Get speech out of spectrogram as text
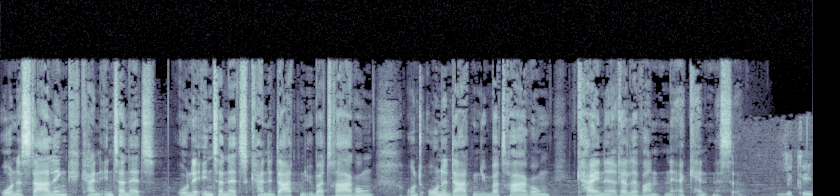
Ohne Starlink kein Internet, ohne Internet keine Datenübertragung und ohne Datenübertragung keine relevanten Erkenntnisse який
